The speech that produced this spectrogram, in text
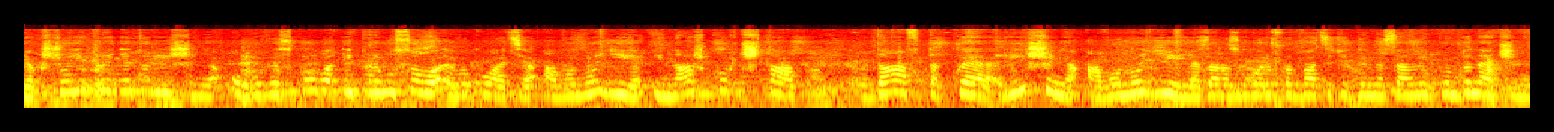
якщо є прийнято рішення, обов'язкова і примусова евакуація, а воно є, і наш корштаб дав таке рішення, а воно є. Я зараз говорю про 21 населений пункт Донеччини.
